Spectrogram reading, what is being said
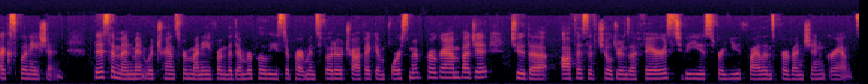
Explanation. This amendment would transfer money from the Denver Police Department's Photo Traffic Enforcement Program budget to the Office of Children's Affairs to be used for youth violence prevention grants.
